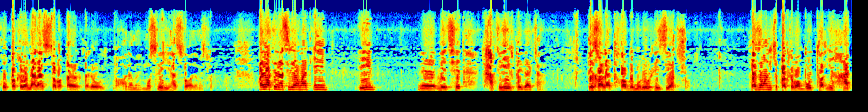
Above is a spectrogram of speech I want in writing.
خب پاکروان در از سابق قرار داره و آدم مسلحی هست و آدم حالا وقتی نصیری آمد این این وجه تغییر پیدا کرد. دخالت ها به مرور هی زیاد شد. تا زمانی که پاکروان بود تا این حد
